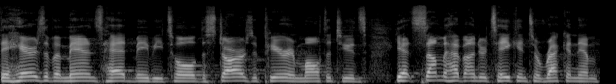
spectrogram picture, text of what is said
The hairs of a man's head may be told, the stars appear in multitudes, yet some have undertaken to reckon them,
